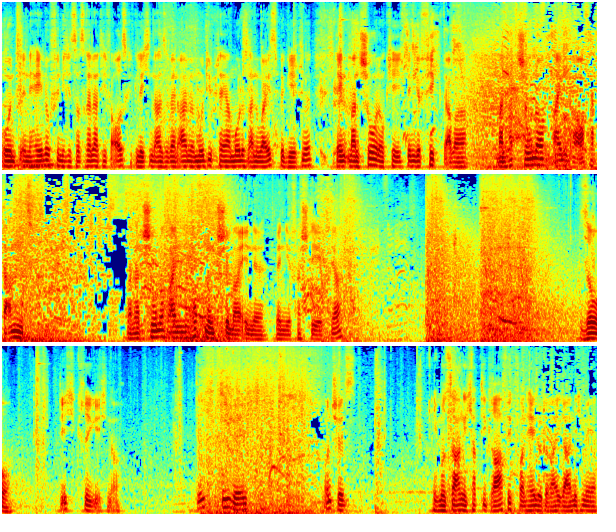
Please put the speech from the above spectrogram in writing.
und in Halo finde ich ist das relativ ausgeglichen. Also wenn einem im Multiplayer-Modus ein Waze begegnet, denkt man schon, okay, ich bin gefickt, aber man hat schon noch einen... Oh, verdammt! Man hat schon noch einen Hoffnungsschimmer inne, wenn ihr versteht, ja? So. Dich kriege ich noch. Dich kriege ich. und tschüss. Ich muss sagen, ich habe die Grafik von Halo 3 gar nicht mehr,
